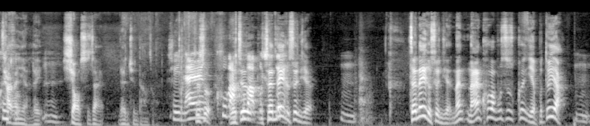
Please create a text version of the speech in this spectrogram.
擦干眼泪，嗯，消失在人群当中。所以男人哭吧哭吧不是在那个瞬间，嗯，在那个瞬间，男男人哭吧不是哭也不对呀，嗯，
